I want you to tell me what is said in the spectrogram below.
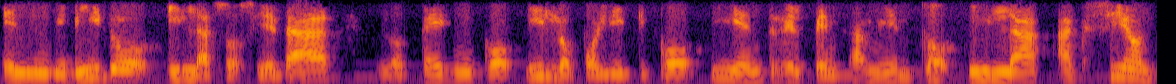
el individuo y la sociedad, lo técnico y lo político, y entre el pensamiento y la acción.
